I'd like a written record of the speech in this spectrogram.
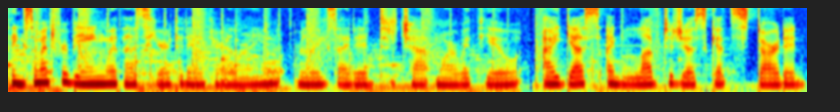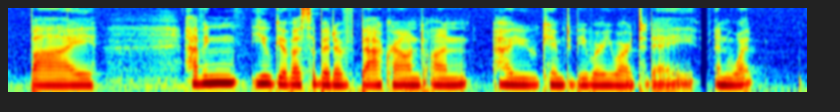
Thanks so much for being with us here today, Caroline. Really excited to chat more with you. I guess I'd love to just get started by having you give us a bit of background on how you came to be where you are today and what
